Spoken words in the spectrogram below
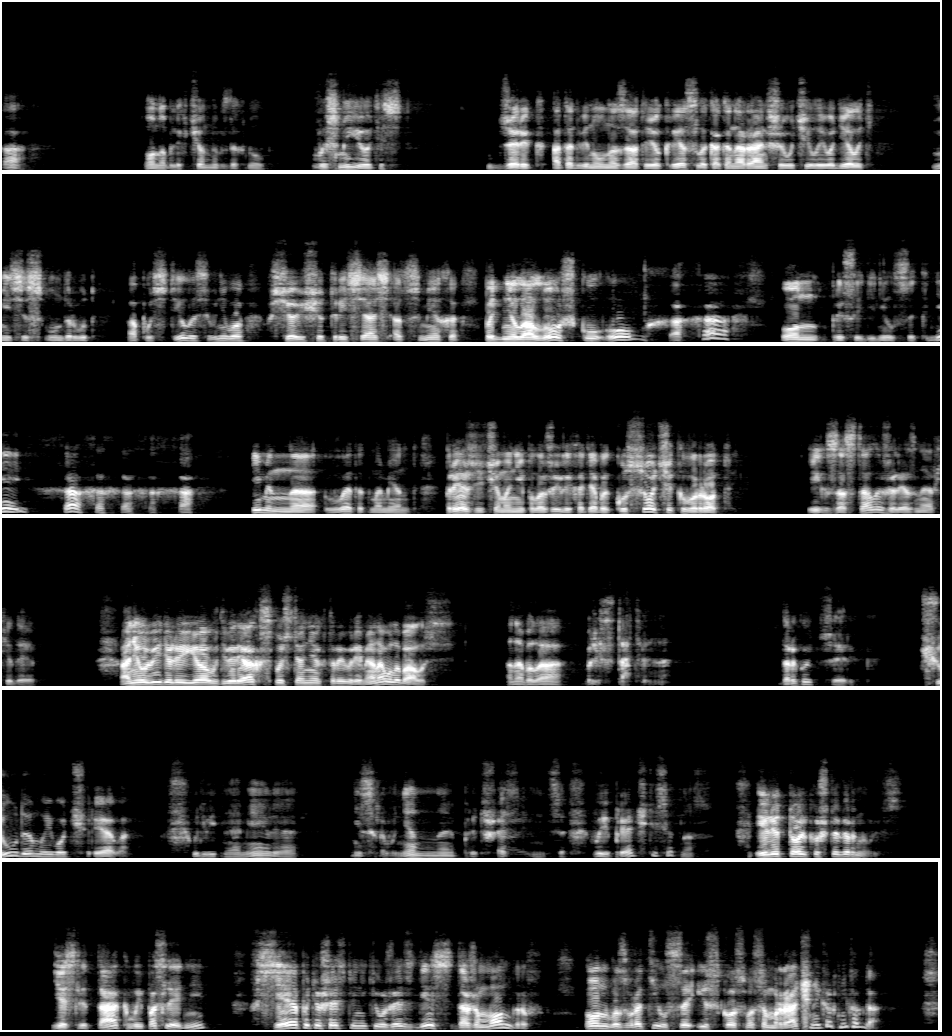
Ха-ха-ха. Он облегченно вздохнул. Вы смеетесь?» Джерик отодвинул назад ее кресло, как она раньше учила его делать. Миссис Ундервуд опустилась в него, все еще трясясь от смеха, подняла ложку. О, ха-ха! Он присоединился к ней. Ха-ха-ха-ха-ха. Именно в этот момент, прежде чем они положили хотя бы кусочек в рот, их застала железная орхидея. Они увидели ее в дверях спустя некоторое время. Она улыбалась. Она была блистательна. Дорогой Церик, чудо моего чрева, удивительная Амелия, несравненная предшественница. Вы прячетесь от нас или только что вернулись? Если так, вы последний. Все путешественники уже здесь, даже Монгров. Он возвратился из космоса мрачный как никогда.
